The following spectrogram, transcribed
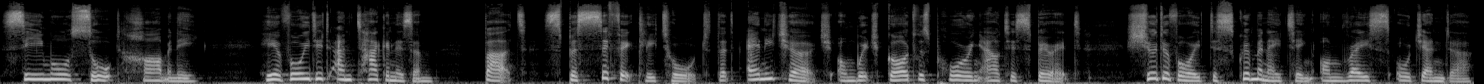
Seymour sought harmony. He avoided antagonism, but specifically taught that any church on which God was pouring out his Spirit should avoid discriminating on race or gender.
